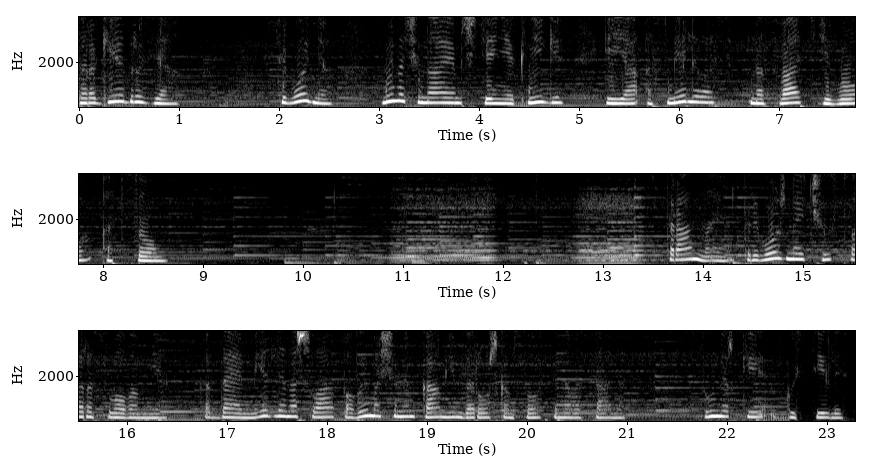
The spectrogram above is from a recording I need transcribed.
Дорогие друзья, сегодня мы начинаем чтение книги, и я осмелилась назвать его отцом. Странное, тревожное чувство росло во мне, когда я медленно шла по вымощенным камнем дорожкам собственного сада. Сумерки сгустились,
